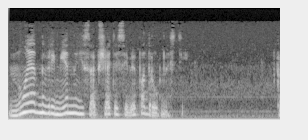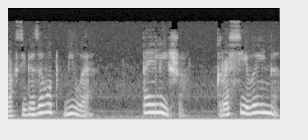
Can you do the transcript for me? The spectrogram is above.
но и одновременно не сообщать о себе подробностей. «Как тебя зовут, милая?» «Тайлиша. Красивое имя.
